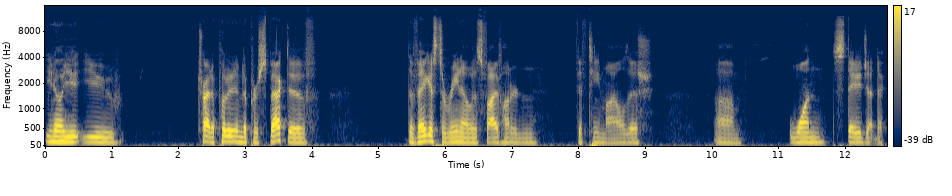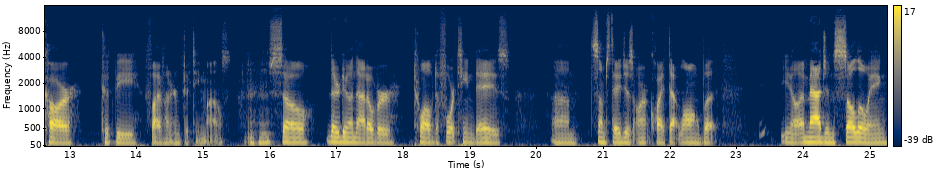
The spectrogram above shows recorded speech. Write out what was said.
you know, you you try to put it into perspective. The Vegas to Reno is 515 miles ish. Um, one stage at Dakar could be 515 miles. Mm-hmm. So they're doing that over 12 to 14 days. Um, some stages aren't quite that long, but you know, imagine soloing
